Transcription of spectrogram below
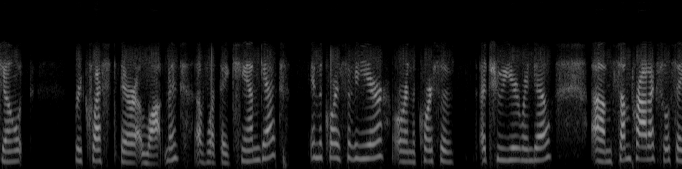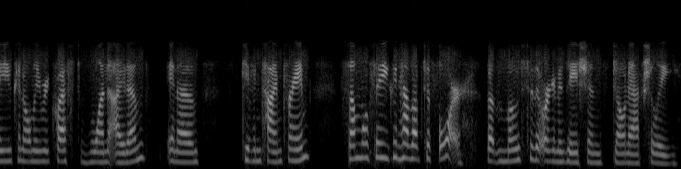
don't request their allotment of what they can get in the course of a year or in the course of a two-year window. Um, some products will say you can only request one item in a given time frame. Some will say you can have up to four, but most of the organizations don't actually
